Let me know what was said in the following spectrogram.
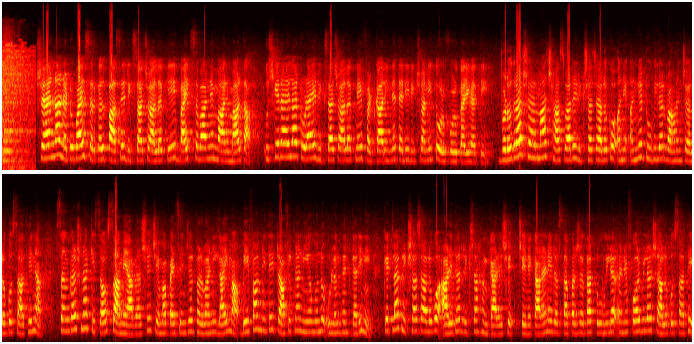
શહેરના નટુભાઈ સર્કલ પાસે રિક્ષા ચાલકે બાઇક સવારને માર મારતા ઉશ્કેરાયેલા ટોળાએ રિક્ષા ચાલકને ફટકારીને તેની રિક્ષાની તોડફોડ કરી હતી. વડોદરા શહેરમાં છાસવારે રિક્ષા ચાલકો અને અન્ય ટુ વ્હીલર વાહન ચાલકો સાથેના સંઘર્ષના કિસ્સાઓ સામે આવ્યા છે, જેમાં પેસેન્જર ભરવાની લાઈમાં બેફામ રીતે ટ્રાફિકના નિયમોનું ઉલ્લંઘન કરીને કેટલાક રિક્ષા ચાલકો આડેધર રિક્ષા હંકારે છે, જેને કારણે રસ્તા પર જતા ટુ વ્હીલર અને ફોર વ્હીલર ચાલકો સાથે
